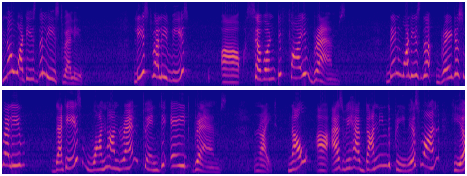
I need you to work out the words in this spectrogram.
Now what is the least value? Least value is uh, 75 grams. Then what is the greatest value? That is 128 grams. Right. Now uh, as we have done in the previous one, here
